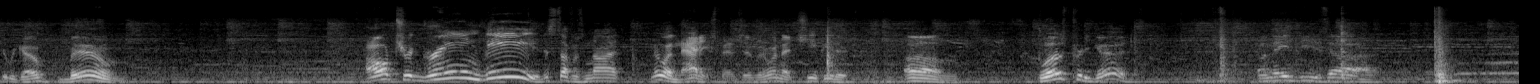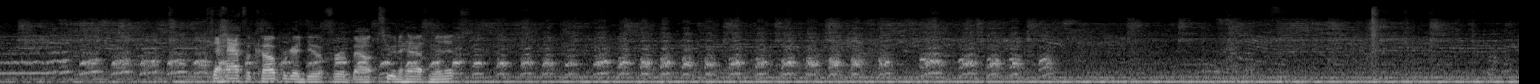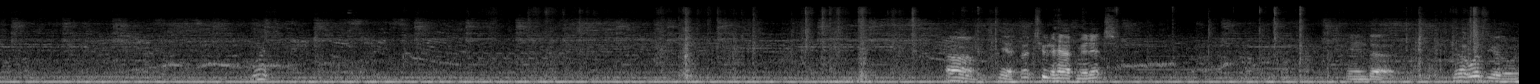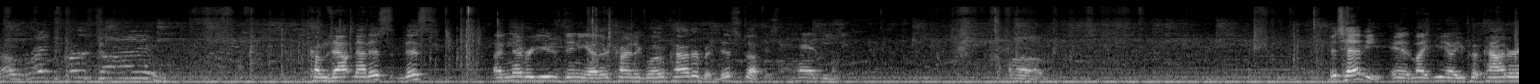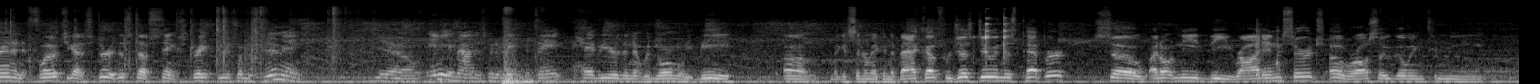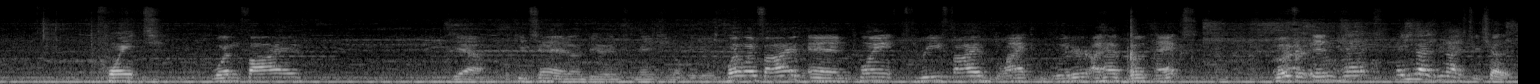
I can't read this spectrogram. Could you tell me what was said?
Here we go. Boom. Ultra Green V. This stuff was not, it wasn't that expensive, but it wasn't that cheap either. Um, glows pretty good. I made these, uh, to half a cup. We're going to do it for about two and a half minutes. What? Um, yeah, about two and a half minutes. And, uh, what was the other one? I was right the first time! Comes out, now this, this, I've never used any other kind of glow powder, but this stuff is heavy. Um, it's heavy. And like, you know, you put powder in and it floats, you gotta stir it. This stuff sinks straight through, so I'm assuming, you know, any amount is gonna make the paint heavier than it would normally be. Um, like I said, we're making the backups. We're just doing this pepper, so I don't need the rod inserts. Oh, we're also going to need 0.15. Yeah, I keep saying I don't do informational videos. 0.15 and 0.35 black glitter. I have both hex. Both are in hex. Hey, you guys be nice to each other.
